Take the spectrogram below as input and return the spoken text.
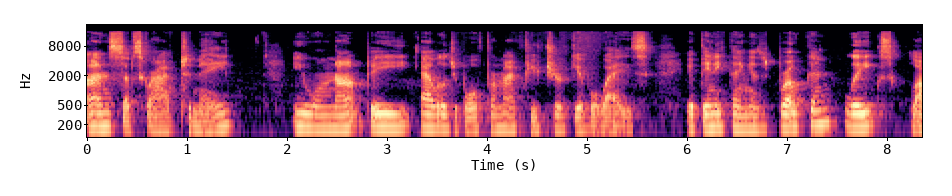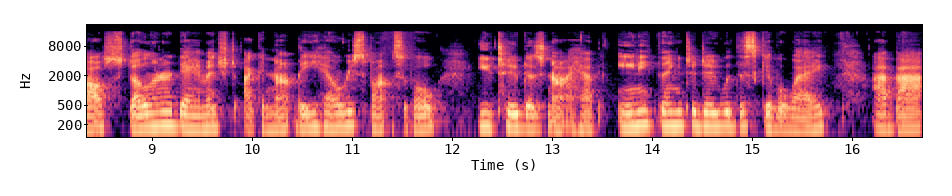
unsubscribe to me, you will not be eligible for my future giveaways. If anything is broken, leaks, lost, stolen, or damaged, I cannot be held responsible. YouTube does not have anything to do with this giveaway. I buy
